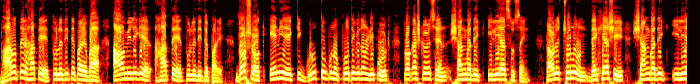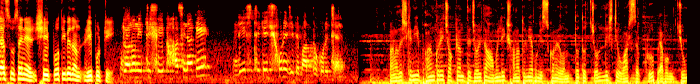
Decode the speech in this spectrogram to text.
ভারতের হাতে তুলে দিতে পারে বা আওয়ামী লীগের হাতে তুলে দিতে পারে। দর্শক, এ নিয়ে একটি গুরুত্বপূর্ণ প্রতিবেদন রিপোর্ট প্রকাশ করেছেন সাংবাদিক ইলিয়াস হুসেন। তাহলে চলুন দেখে আসি সাংবাদিক ইলিয়াস হোসেনের সেই প্রতিবেদন রিপোর্টটি। জননেত্রী শেখ হাসিনাকে দেশ থেকে সরে যেতে বাধ্য করেছেন। বাংলাদেশকে নিয়ে ভয়ঙ্কর এই চক্রান্তে জড়িত আওয়ামী লীগ সনাতনী এবং ইসকনের অন্তত চল্লিশটি হোয়াটসঅ্যাপ গ্রুপ এবং জুম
